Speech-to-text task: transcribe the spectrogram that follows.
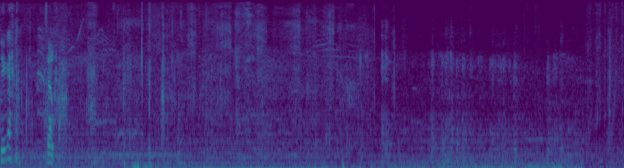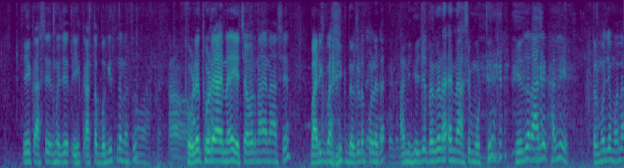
ठीक आहे? चला. एक असे म्हणजे एक आता बघितलं ना तू? थोडे थोडे आहे ना याच्यावर नाही ना असे? बारीक बारीक दगड पडत आहे. आणि हे जे दगड आहे ना असे मोठे हे जर आले खाली तर म्हणजे मला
